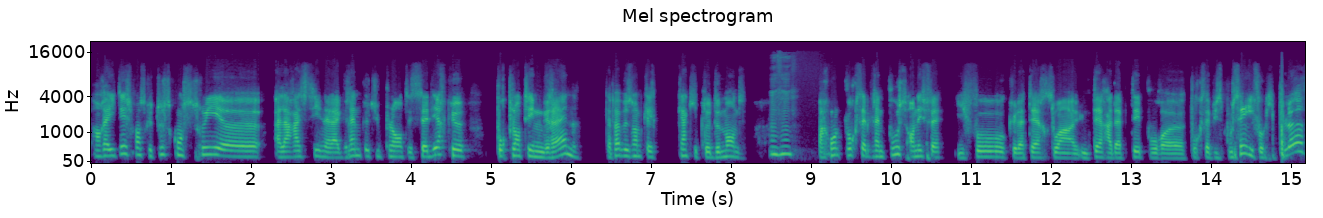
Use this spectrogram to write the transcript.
en réalité, je pense que tout se construit euh, à la racine, à la graine que tu plantes. C'est-à-dire que pour planter une graine, tu n'as pas besoin de quelqu'un qui te le demande. Mmh par contre, pour que cette graine pousse, en effet, il faut que la terre soit une terre adaptée pour, euh, pour que ça puisse pousser. Il faut qu'il pleuve,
